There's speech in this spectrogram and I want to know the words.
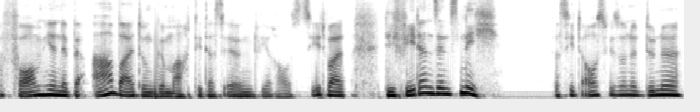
Form hier eine Bearbeitung gemacht, die das irgendwie rauszieht, weil die Federn sind es nicht. Das sieht aus wie so eine dünne.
